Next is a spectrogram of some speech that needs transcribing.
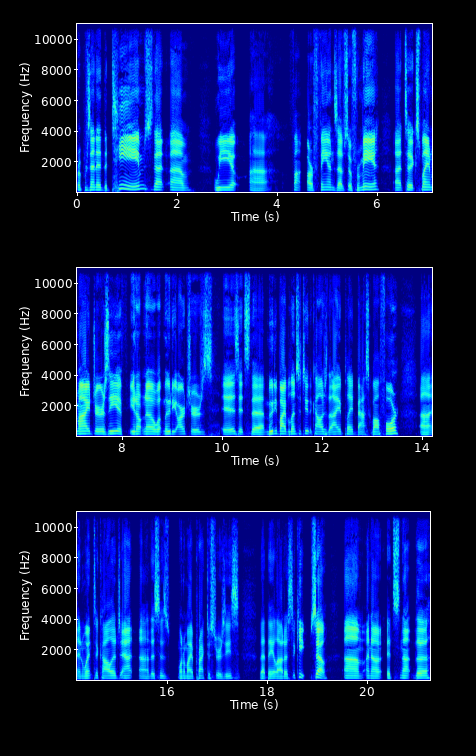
represented the teams that um, we uh, are fans of. So for me, uh, to explain my jersey, if you don't know what Moody Archers is, it's the Moody Bible Institute, the college that I played basketball for uh, and went to college at. Uh, this is one of my practice jerseys that they allowed us to keep. So um, I know it's not the,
